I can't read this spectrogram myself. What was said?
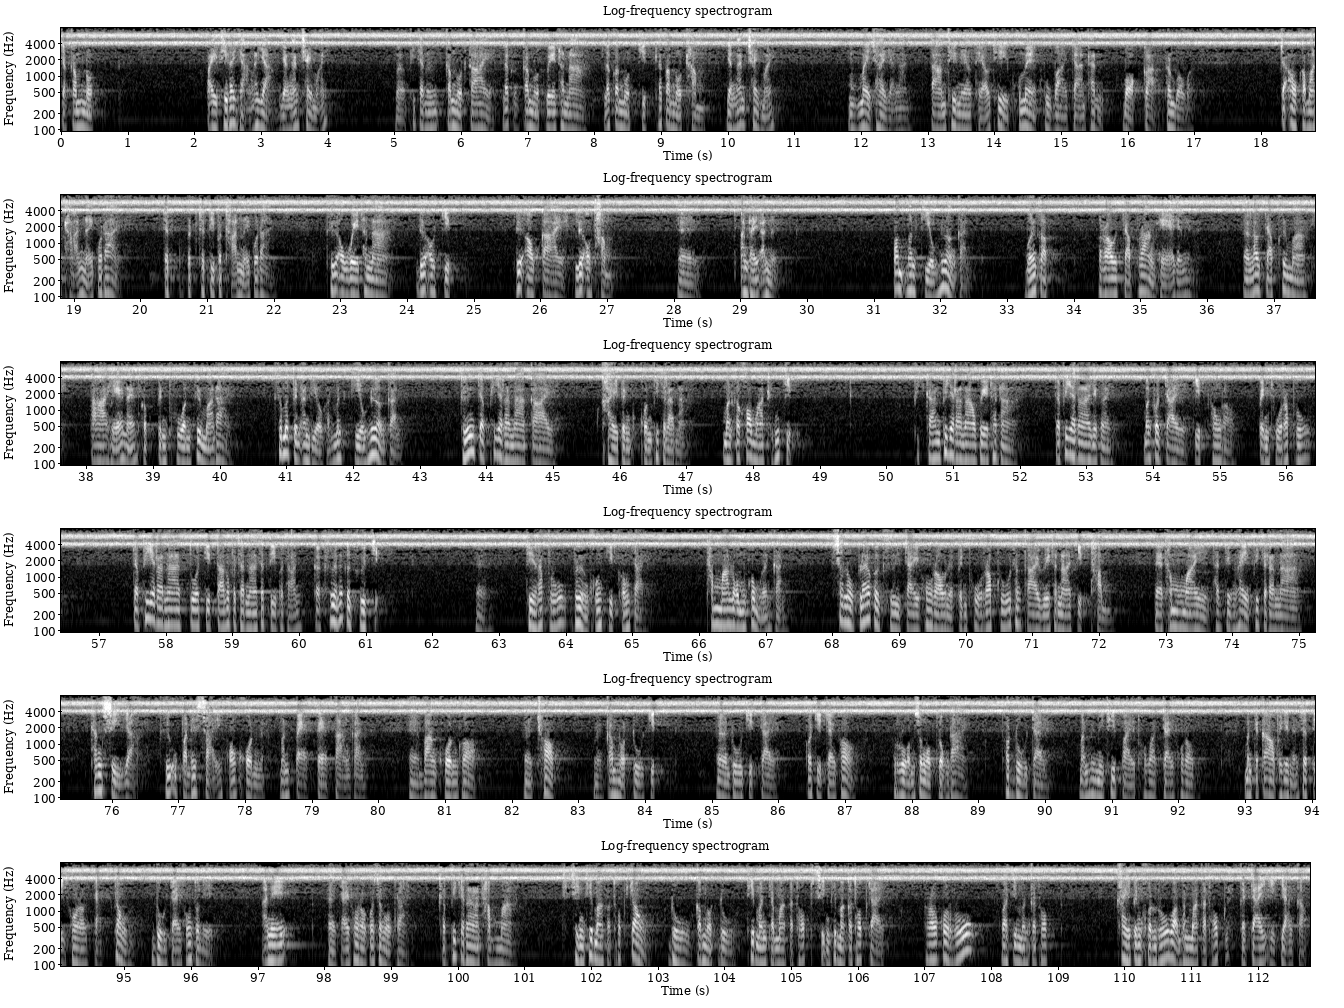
จะกำหนด ไปทีละอย่างละอย่างอย่างนั้นใช่ไหมพิจารณากำหนดกายแล้วก็กำหนดเวทนา แล้วกำหนดจิตแล้วกำหนดธรรมอย่างนั้นใช่ไหม ไม่ใช่อย่างนั้น ตามที่แนวแถวที่พ่อแม่ครูบาอาจารย์ท่านบอกกล่าวท่านบอกว่า จะเอากรรมฐานไหนก็ได้ จะสติปัฏฐานไหนก็ได้ คือเอาเวทนาหรือเอาจิต หรือเอากายหรือเอาธรรมอันใดอันหนึ่งว่ามันเกี่ยวเนื่องกัน เหมือนกับเราจับร่างแหอย่างนี้แต่เราจับขึ้นมา ตาแหไหนก็เป็นพวนขึ้นมาได้ คือมันเป็นอันเดียวกัน มันเกี่ยวเนื่องกัน ถึงจะพิจารณากาย ใครเป็นคนพิจารณา มันก็เข้ามาถึงจิตการพิจารณาเวทนา จะพิจารณาอย่างไร มันก็ใจจิตของเรา เป็นผู้รับรู้ จะพิจารณาตัวจิตตานุปัจนาสติปัฏฐาน ก็คือนั่นก็คือจิตที่รับรู้เรื่องของจิตของใจธรรมารมก็เหมือนกัน สรุปแล้วก็คือใจของเราเนี่ยเป็นผู้รับรู้ทั้งกายเวทนาจิตธรรม แต่ทำไมท่านจึงให้พิจารณาทั้งสี่อย่างคืออุปนิสัยของคนมันแปลกแตกต่างกัน บางคนก็ชอบกำหนดดูจิตดูจิตใจ ก็จิตใจก็รวมสงบลงได้ เพราะดูใจมันไม่มีที่ไป เพราะว่าใจของเรา มันจะก้าวไปที่ไหนสติของเราจับจ้องดูใจของตนเอง อันนี้ ใจของเราก็สงบได้กับพิจารณาธรรมมา สิ่งที่มากระทบจ้องดูกำหนดดูที่มันจะมากระทบสิ่งที่มากระทบใจ เราก็รู้ว่าที่มันกระทบ ใครเป็นคนรู้ว่ามันมากระทบเนี่ยกระจายอีกอย่างเก่า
